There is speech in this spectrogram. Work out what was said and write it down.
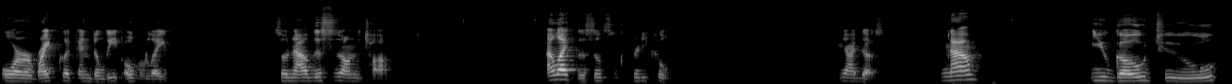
or right click and delete overlay. So now this is on the top. I like this, it looks pretty cool. Yeah, it does. Now, you go to,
